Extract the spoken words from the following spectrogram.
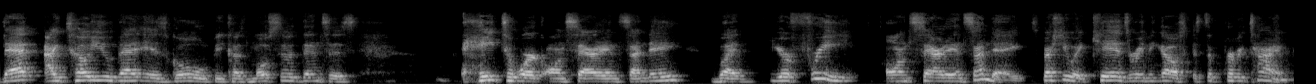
that I tell you, that is gold because most of the dentists hate to work on Saturday and Sunday, but you're free on Saturday and Sunday, especially with kids or anything else. It's the perfect time.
